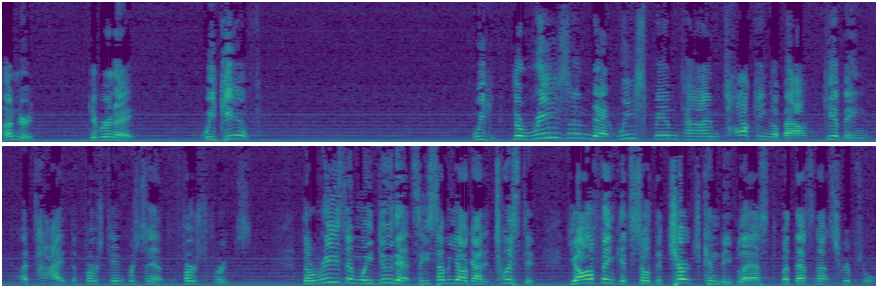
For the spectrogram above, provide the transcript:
100. Give her an A. We give. We, the reason that we spend time talking about giving a tithe, the first 10%, the first fruits. The reason we do that, see, some of y'all got it twisted. Y'all think it's so the church can be blessed, but that's not scriptural.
